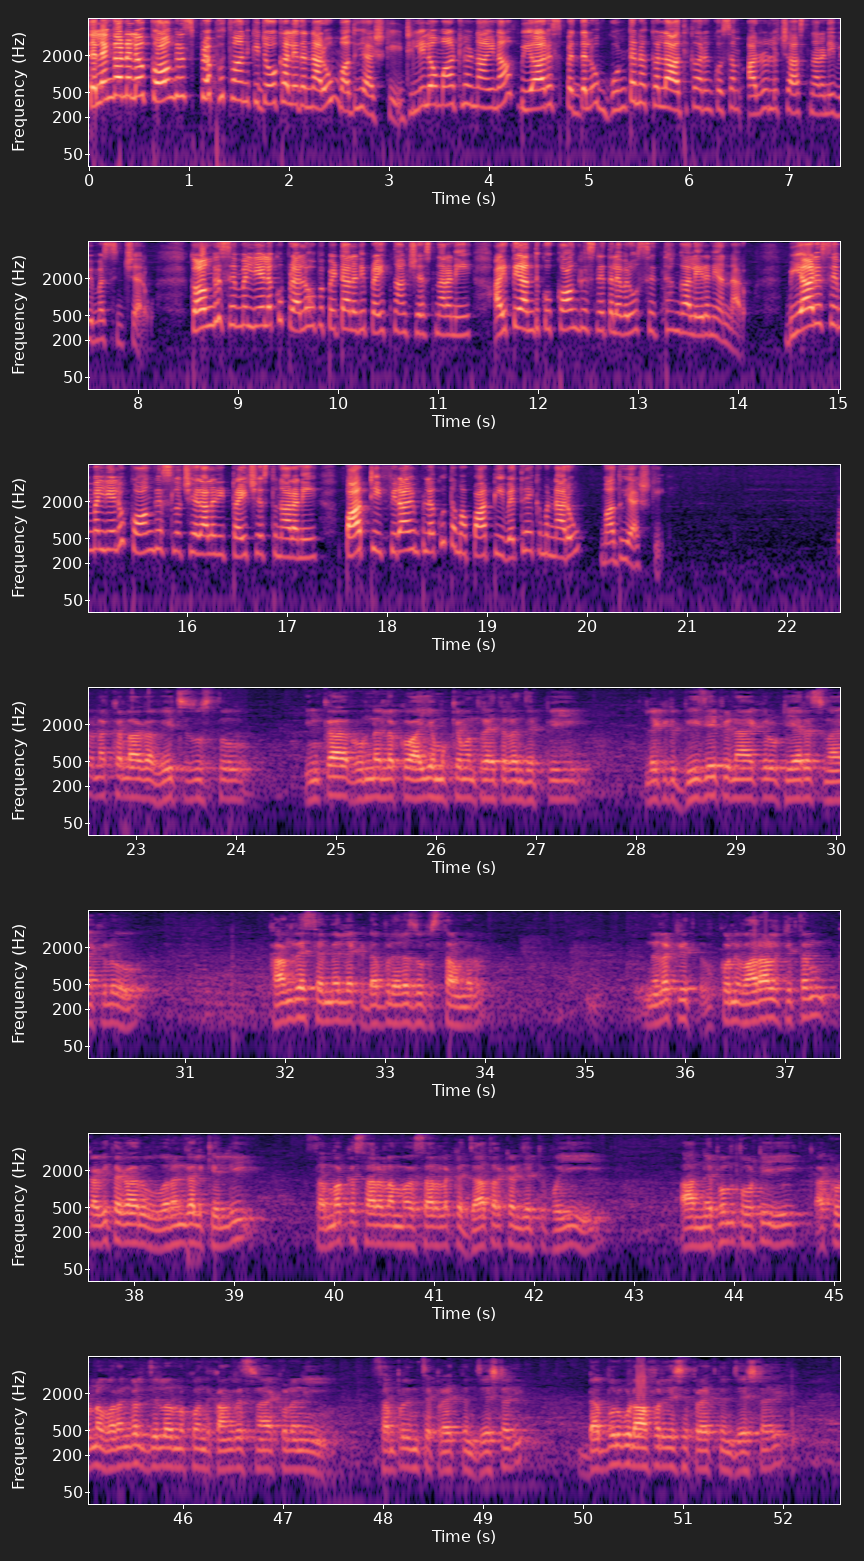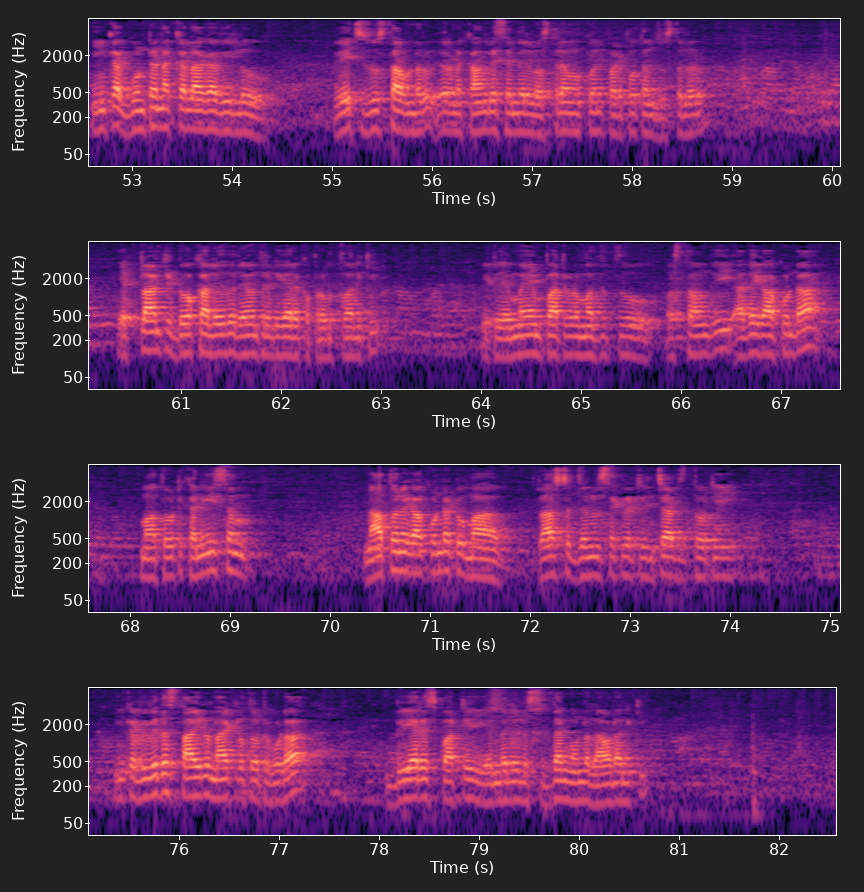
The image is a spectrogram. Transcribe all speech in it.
తెలంగాణలో కాంగ్రెస్ ప్రభుత్వానికి డోకా లేదన్నారు మధు యాష్కి ఢిల్లీలో మాట్లాడిన ఆయన బీఆర్ఎస్ పెద్దలు గుంటనక్కల అధికారం కోసం అర్రులు చేస్తున్నారని విమర్శించారు. కాంగ్రెస్ ఎమ్మెల్యేలకు ప్రలోభ పెట్టాలని ప్రయత్నాలు చేస్తున్నారని అయితే అందుకు కాంగ్రెస్ నేతలెవరూ సిద్ధంగా లేరని అన్నారు. బీఆర్ఎస్ ఎమ్మెల్యేలు కాంగ్రెస్లో చేరాలని ట్రై చేస్తున్నారని పార్టీ ఫిరాయింపులకు తమ పార్టీ వ్యతిరేకమన్నారు మధు యాష్కి వేచి చూస్తూ ఇంకా రెండు నెలలకు అయ్యే ముఖ్యమంత్రి అవుతారని చెప్పి లేకపోతే బీజేపీ నాయకులు టీఆర్ఎస్ నాయకులు కాంగ్రెస్ ఎమ్మెల్యేకి డబ్బులు ఎలా చూపిస్తూ ఉన్నారు? నెల క్రితం కొన్ని వారాల క్రితం కవిత గారు వరంగల్కి వెళ్ళి సమ్మక్క సారలమ్మ సారలక్క జాతరకని చెప్పి పోయి ఆ నెపంతో అక్కడున్న వరంగల్ జిల్లాలో ఉన్న కొంత కాంగ్రెస్ నాయకులని సంప్రదించే ప్రయత్నం చేసినది. డబ్బులు కూడా ఆఫర్ చేసే ప్రయత్నం చేసినది. ఇంకా గుంట నక్కలాగా వీళ్ళు వేచి చూస్తూ ఉన్నారు. ఎవరైనా కాంగ్రెస్ ఎమ్మెల్యేలు వస్తారేమనుకొని పడిపోతామని చూస్తున్నారు. ఎట్లాంటి డోకా లేదు రేవంత్ రెడ్డి గారి యొక్క ప్రభుత్వానికి. ఇటు ఎంఐఎం పార్టీ కూడా మద్దతు వస్తూ ఉంది. అదే కాకుండా మాతోటి కనీసం నాతోనే కాకుండా అటు మా రాష్ట్ర జనరల్ సెక్రటరీ ఇన్ఛార్జ్ తోటి ఇంకా వివిధ స్థాయిలో నాయకులతోటి కూడా బీఆర్ఎస్ పార్టీ ఎమ్మెల్యేలు సిద్ధంగా ఉండ రావడానికి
